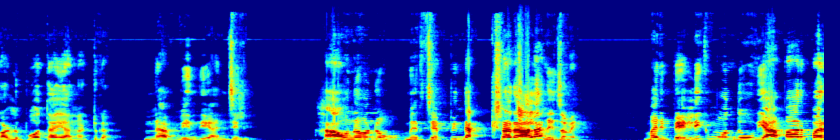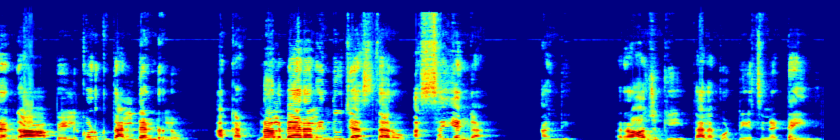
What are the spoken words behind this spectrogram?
కళ్ళు పోతాయి అన్నట్టుగా నవ్వింది అంజలి. అవునవును మీరు చెప్పింది అక్షరాల నిజమే. మరి పెళ్ళికి ముందు వ్యాపారపరంగా పెళ్ళికొడుకు తల్లిదండ్రులు ఆ కట్నాల బేరాలు ఎందుకు చేస్తారో అసహ్యంగా అంది. రాజుకి తల కొట్టేసినట్టయింది.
